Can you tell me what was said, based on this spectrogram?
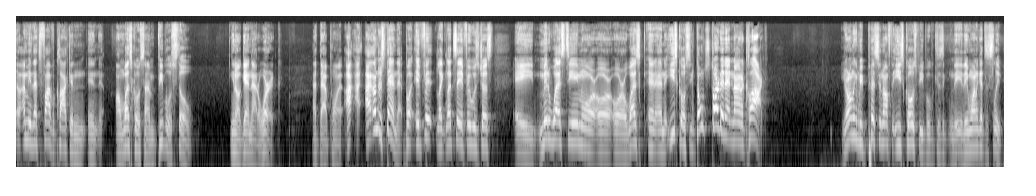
I mean, that's five o'clock in, in on West Coast time. People are still, you know, getting out of work at that point. I, I I understand that, but if it like let's say if it was just a Midwest team or or, or a West and, and an East Coast team, don't start it at nine o'clock. You're only gonna be pissing off the East Coast people because they, they want to get to sleep,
